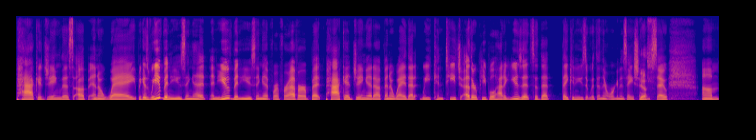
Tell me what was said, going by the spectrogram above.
packaging this up in a way because we've been using it and you've been using it for forever, but packaging it up in a way that we can teach other people how to use it so that they can use it within their organization. Yes. So, um,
